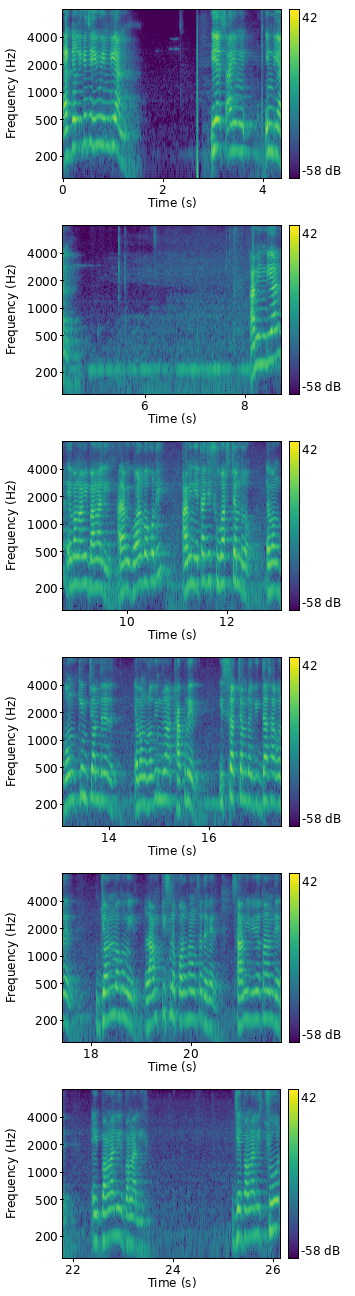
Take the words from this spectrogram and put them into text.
একজন লিখেছে, you Indian. Yes I am Indian আমি ইন্ডিয়ার এবং আমি বাঙালি। আর আমি গর্ব করি, আমি নেতাজি সুভাষচন্দ্র এবং বঙ্কিমচন্দ্রের এবং রবীন্দ্রনাথ ঠাকুরের, ঈশ্বরচন্দ্র বিদ্যাসাগরের জন্মভূমির রামকৃষ্ণ পরমহংসদেবের, স্বামী বিবেকানন্দের এই বাঙালির বাঙালি। যে বাঙালি চোর,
